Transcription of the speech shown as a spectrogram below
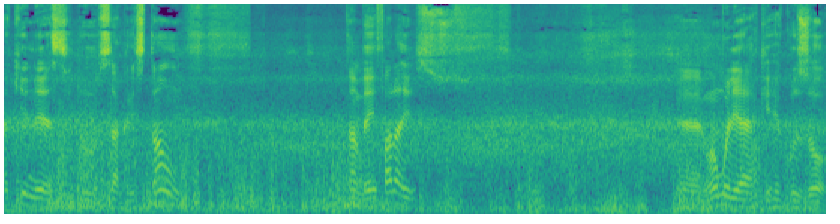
Aqui nesse do sacristão também fala isso. É, uma mulher que recusou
